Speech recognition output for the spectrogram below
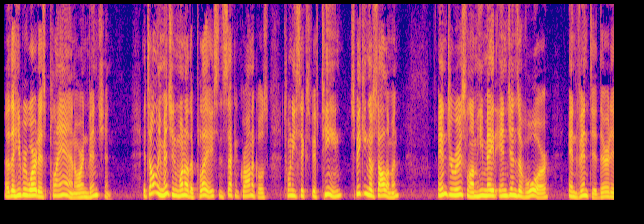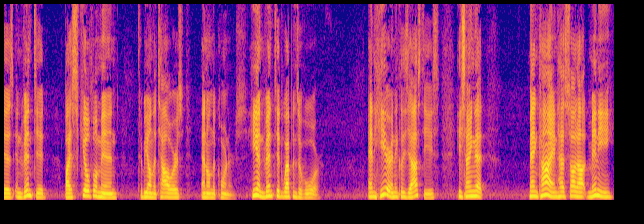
Uh, the Hebrew word is plan or invention. It's only mentioned one other place in Second Chronicles 26 15. Speaking of Solomon, in Jerusalem he made engines of war invented, there it is, invented by skillful men to be on the towers and on the corners. He invented weapons of war. And here in Ecclesiastes, he's saying that mankind has sought out many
